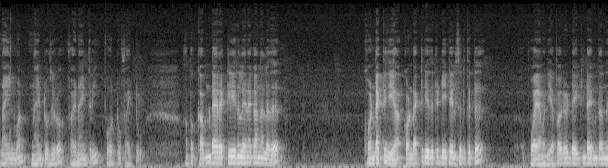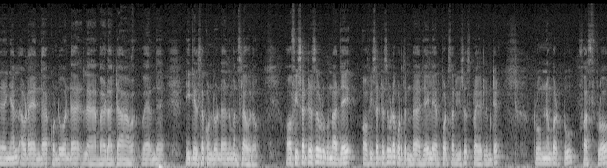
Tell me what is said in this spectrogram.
Nine one nine two zero five nine three four two five two. അപ്പോൾ കം ഡയറക്റ്റ്ലി എന്നുള്ളതിനേക്കാൾ നല്ലത് കോണ്ടാക്ട് ചെയ്യുക. കോണ്ടാക്ട് ചെയ്തിട്ട് ഡീറ്റെയിൽസ് എടുത്തിട്ട് പോയാൽ മതി. അപ്പോൾ ഒരു ഡേറ്റും ടൈമും തന്നു കഴിഞ്ഞാൽ അവിടെ എന്താ കൊണ്ടുപോകേണ്ട ബയോഡാറ്റ വേറെ എന്ത് ഡീറ്റെയിൽസൊക്കെ കൊണ്ടുപോകേണ്ടതെന്ന് മനസ്സിലാവുമല്ലോ. ഓഫീസ് അഡ്രസ്സ് കൊടുക്കുന്നത് അജയ്. ഓഫീസ് അഡ്രസ്സ് ഇവിടെ കൊടുത്തിട്ടുണ്ട്. Agile airport services private limited room number two first floor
